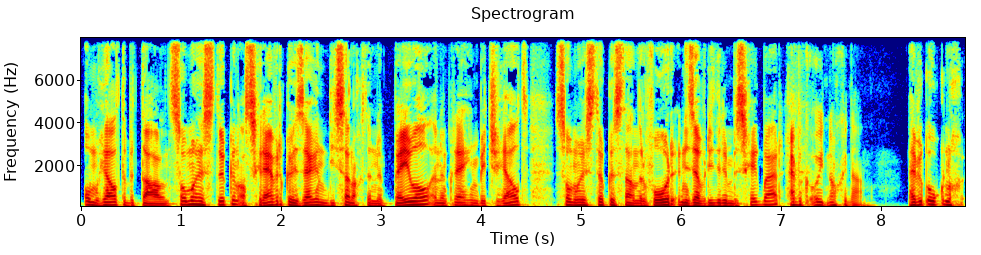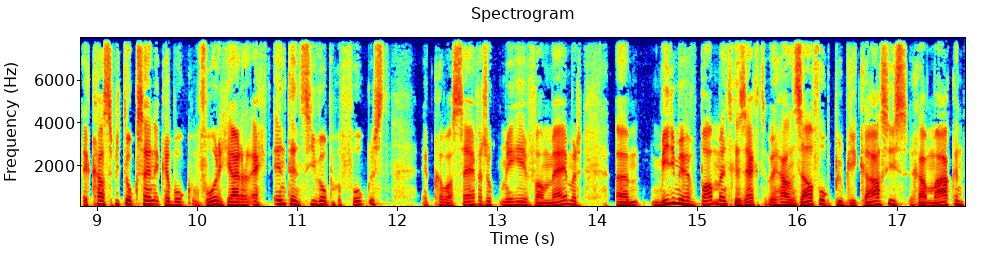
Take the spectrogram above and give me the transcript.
om geld te betalen. Sommige stukken, als schrijver kun je zeggen, die staan achter een paywall en dan krijg je een beetje geld. Sommige stukken staan ervoor en die zijn voor iedereen beschikbaar. Heb ik ooit nog gedaan. Heb ik ook nog, ik ga speed ook zijn, ik heb ook vorig jaar er echt intensief op gefocust. Ik ga wat cijfers ook meegeven van mij, maar ehm Medium heeft op een bepaald moment gezegd, we gaan zelf ook publicaties gaan maken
